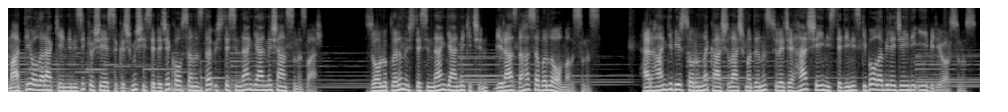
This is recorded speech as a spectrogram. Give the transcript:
maddi olarak kendinizi köşeye sıkışmış hissedecek olsanız da üstesinden gelme şansınız var. Zorlukların üstesinden gelmek için biraz daha sabırlı olmalısınız. Herhangi bir sorunla karşılaşmadığınız sürece her şeyin istediğiniz gibi olabileceğini iyi biliyorsunuz.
